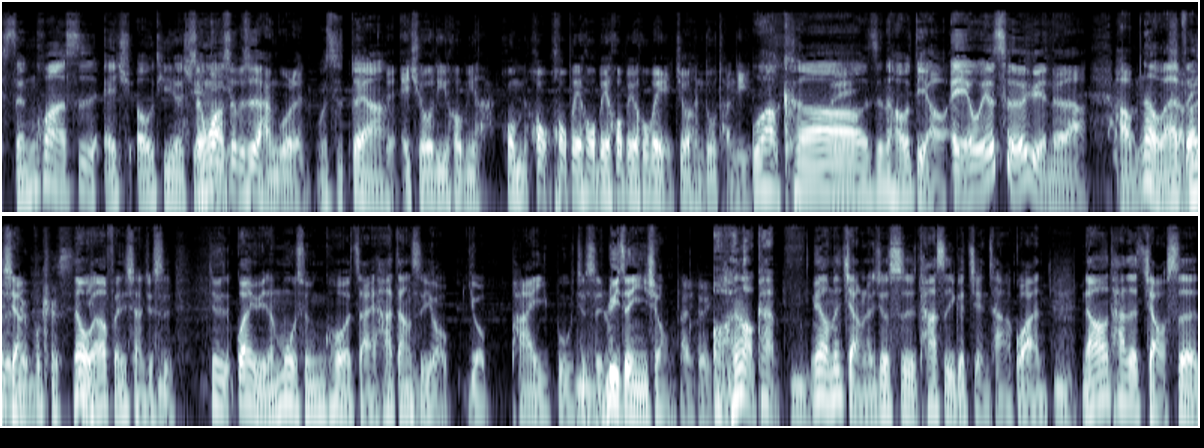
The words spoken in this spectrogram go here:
神话是 H O T 的学，神话是不是韩国人？我是对啊，对 H O T 后面后面后后背后背后背后背就有很多团体。我靠，真的好屌！哎，我又扯远了啦。好，那我要分享，那我要分享就是就是关于的木村拓哉，他当时有有。拍一部就是《律政英雄》，哎对，哦，很好看，因为我们讲的就是他是一个检察官，嗯，然后他的角色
